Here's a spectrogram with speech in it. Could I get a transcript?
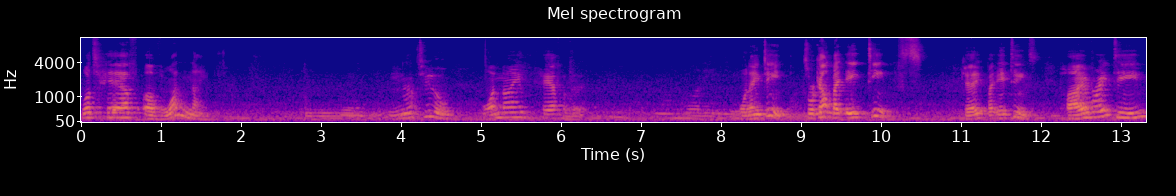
What's half of one ninth? Two. One ninth, half of it. One eighteenth. So we're counting by eighteenths. Okay, by eighteenths. Pi over eighteen.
